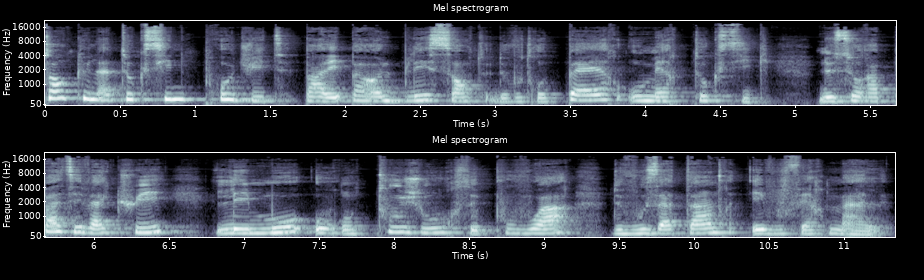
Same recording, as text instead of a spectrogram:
Tant que la toxine produite par les paroles blessantes de votre père ou mère toxique ne sera pas évacué, les mots auront toujours ce pouvoir de vous atteindre et vous faire mal.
